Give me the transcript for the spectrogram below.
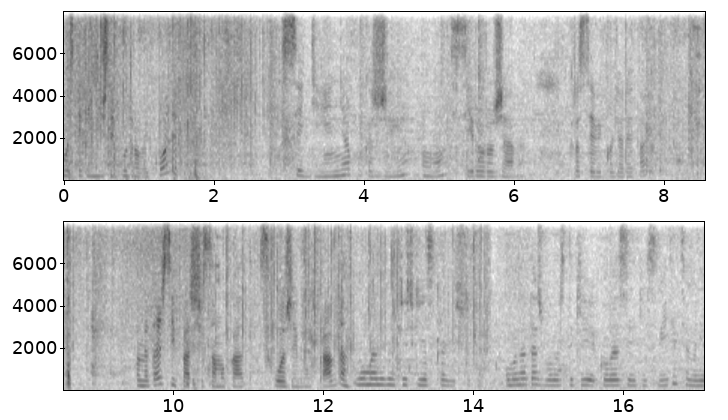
Ось такий ніжний пудровий колір. Сидіння, покажи. О, сіро-рожеве. Красиві кольори, так? Пам'ятаєш свій перший самокат? Схожий був, правда? Ну, у мене він трішки яскравіший. У мене теж були ось такі колеса, які світяться. Мені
